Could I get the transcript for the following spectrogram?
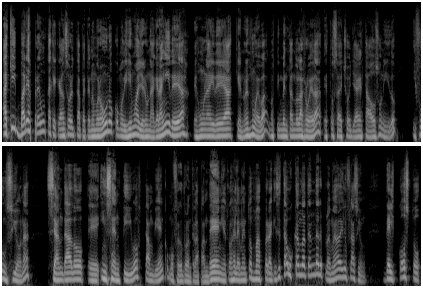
Aquí varias preguntas que quedan sobre el tapete. Número uno, como dijimos ayer, una gran idea. Es una idea que no es nueva, no está inventando la rueda. Esto se ha hecho ya en Estados Unidos y funciona. Se han dado eh, incentivos también, como fue durante la pandemia y otros elementos más, pero aquí se está buscando atender el problema de la inflación, del costo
